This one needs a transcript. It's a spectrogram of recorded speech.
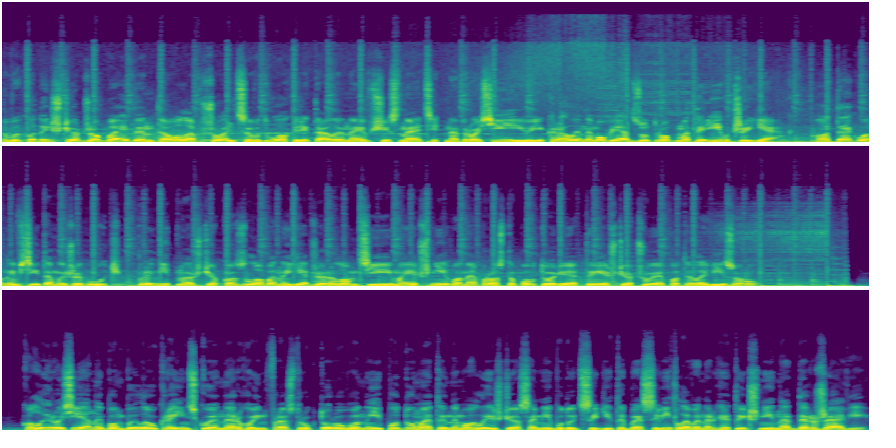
Виходить, що Джо Байден та Олаф Шольц вдвох літали на F-16 над Росією і крали немовлят з утроб матерів чи як? Отак вони всі там і живуть. Примітно, що Козлова не є джерелом цієї маячні, вона просто повторює те, що чує по телевізору. Коли росіяни бомбили українську енергоінфраструктуру, вони й подумати не могли, що самі будуть сидіти без світла в енергетичній наддержаві.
